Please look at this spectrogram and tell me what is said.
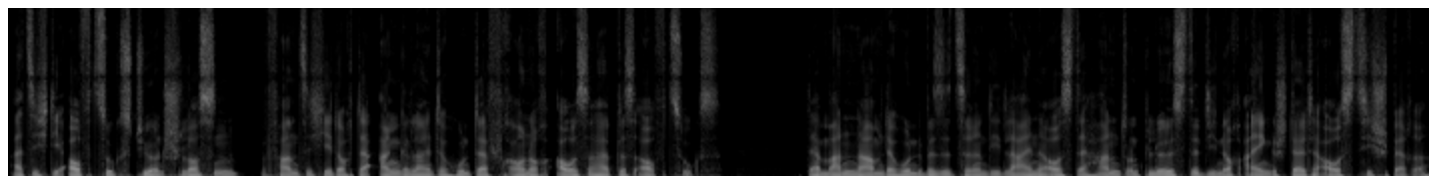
Als sich die Aufzugstüren schlossen, befand sich jedoch der angeleinte Hund der Frau noch außerhalb des Aufzugs. Der Mann nahm der Hundebesitzerin die Leine aus der Hand und löste die noch eingestellte Ausziehsperre.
